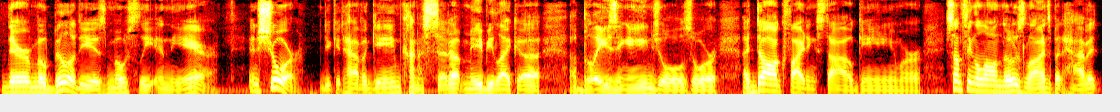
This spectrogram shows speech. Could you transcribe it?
Their mobility is mostly in the air. And sure, you could have a game kind of set up maybe like a, a Blazing Angels or a dogfighting style game or something along those lines, but have it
